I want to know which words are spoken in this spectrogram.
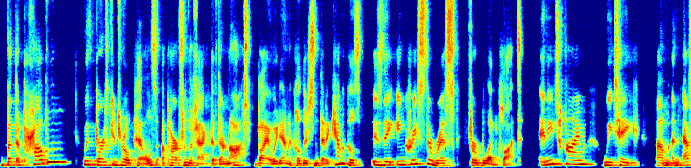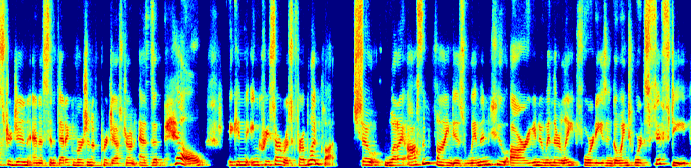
But the problem with birth control pills, apart from the fact that they're not bioidentical, they're synthetic chemicals, is they increase the risk for blood clots. Anytime we take um, an estrogen and a synthetic version of progesterone as a pill, it can increase our risk for a blood clot. So what I often find is women who are, you know, in their late 40s and going towards 50,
